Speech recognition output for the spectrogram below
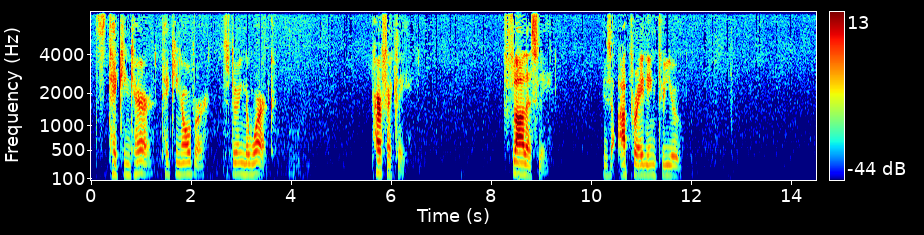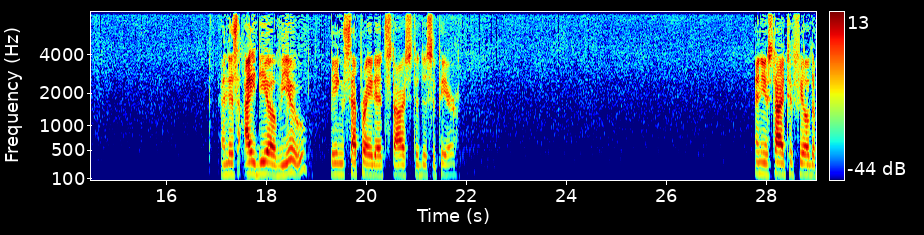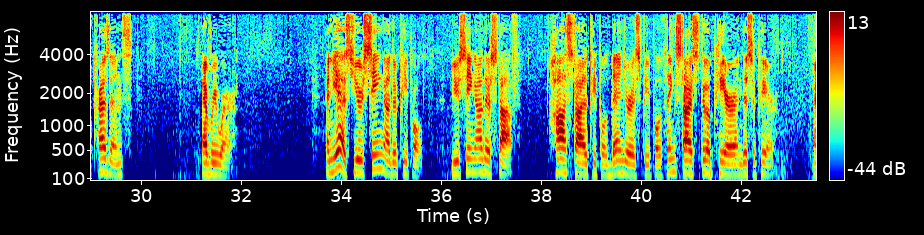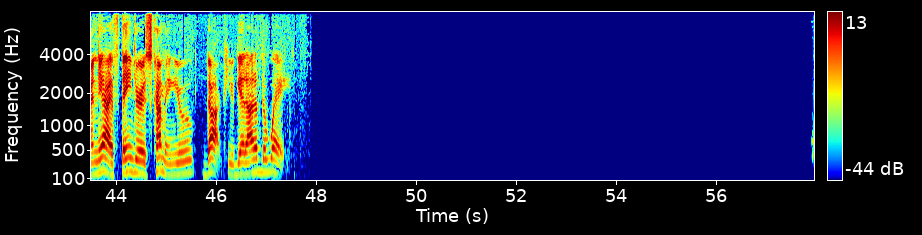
it's taking care, taking over, it's doing the work perfectly, flawlessly, is operating to you. And this idea of you being separated starts to disappear. And you start to feel the presence everywhere. And yes, you're seeing other people, you're seeing other stuff, hostile people, dangerous people, things starts to appear and disappear. And yeah, if danger is coming, you duck, you get out of the way.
